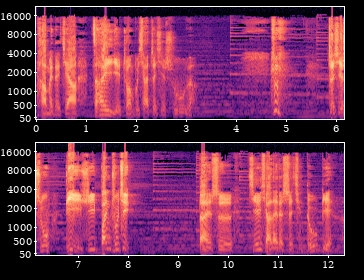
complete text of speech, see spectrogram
他们的家再也装不下这些书了。哼，这些书。必须搬出去。但是接下来的事情都变了。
